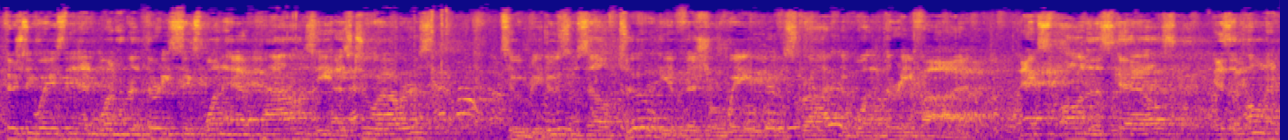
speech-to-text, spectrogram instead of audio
Officially weighs in at 136 one half pounds. He has two hours to reduce himself to the official weight prescribed of 135. Next onto the scales, his opponent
